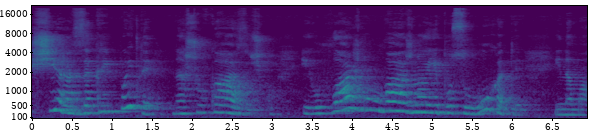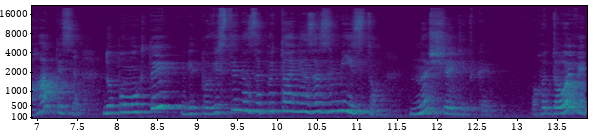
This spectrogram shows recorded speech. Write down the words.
ще раз закріпити нашу казочку і уважно, уважно її послухати і намагатися допомогти відповісти на запитання за змістом. Ну що, дітки, готові?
